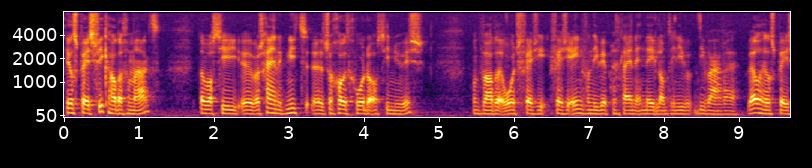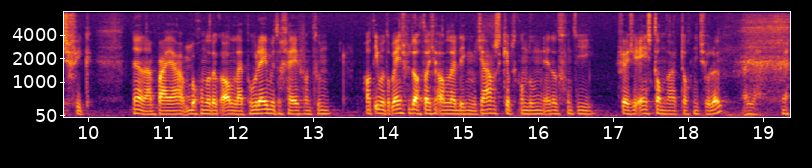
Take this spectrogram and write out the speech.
heel specifiek hadden gemaakt, dan was hij eh, waarschijnlijk niet eh, zo groot geworden als hij nu is. Want we hadden ooit versie, versie 1 van die webrichtlijnen in Nederland en die, die waren wel heel specifiek. Ja, na een paar jaar begon dat ook allerlei problemen te geven. Want toen had iemand opeens bedacht dat je allerlei dingen met JavaScript kon doen. En dat vond die versie 1 standaard toch niet zo leuk. Oh, ja. Ja.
